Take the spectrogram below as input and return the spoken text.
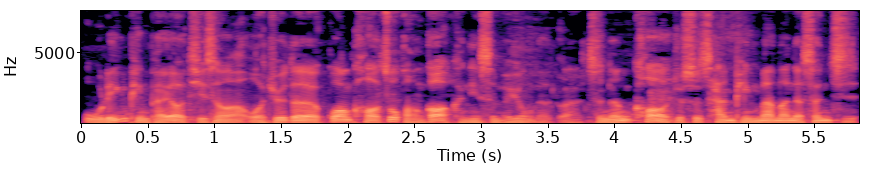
五菱品牌要提升啊，我觉得光靠做广告肯定是没用的，对吧？只能靠就是产品慢慢的升级，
